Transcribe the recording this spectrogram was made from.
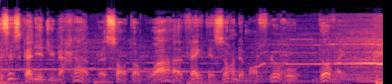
Les escaliers du mihrab sont en bois avec des ornements floraux dorés.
